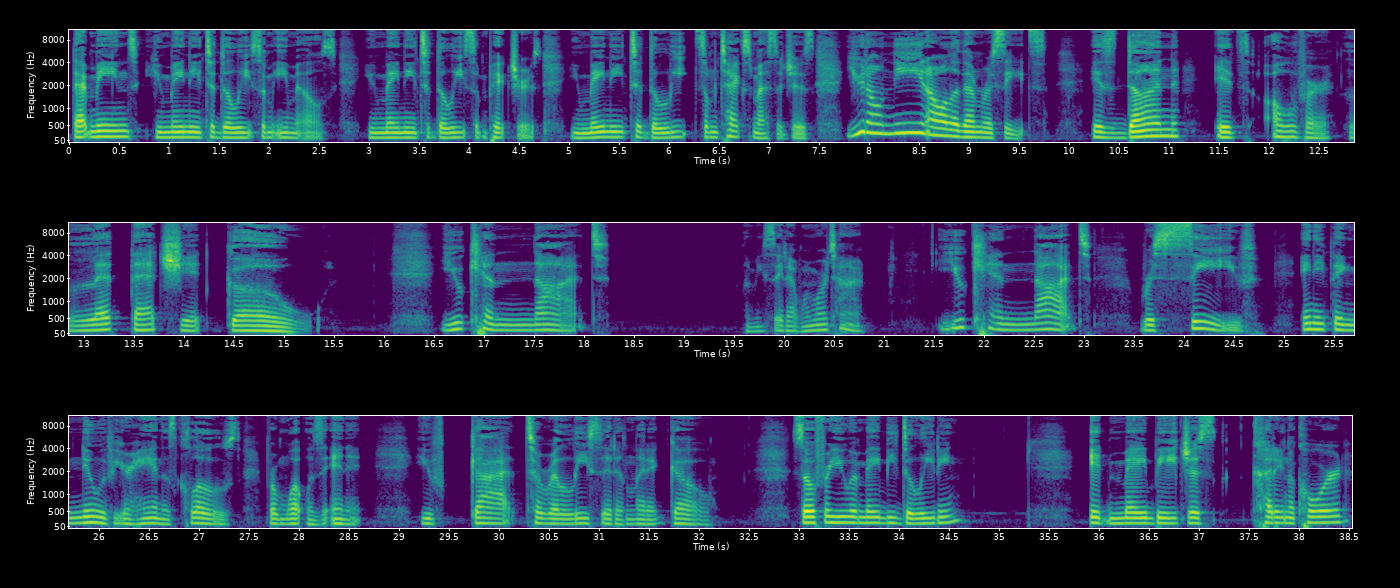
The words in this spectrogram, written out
That means you may need to delete some emails. You may need to delete some pictures. You may need to delete some text messages. You don't need all of them receipts. It's done. It's over. Let that shit go. You cannot, let me say that one more time. You cannot receive anything new if your hand is closed from what was in it. You've got to release it and let it go. So for you, it may be deleting, it may be just cutting the cord,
